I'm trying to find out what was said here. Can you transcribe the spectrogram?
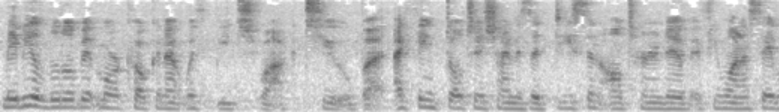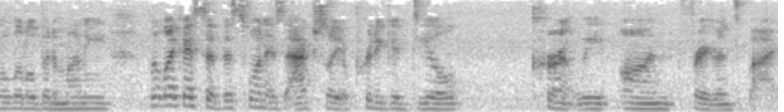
maybe a little bit more coconut with beach walk too but i think dolce shine is a decent alternative if you want to save a little bit of money but like i said this one is actually a pretty good deal currently on fragrance buy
